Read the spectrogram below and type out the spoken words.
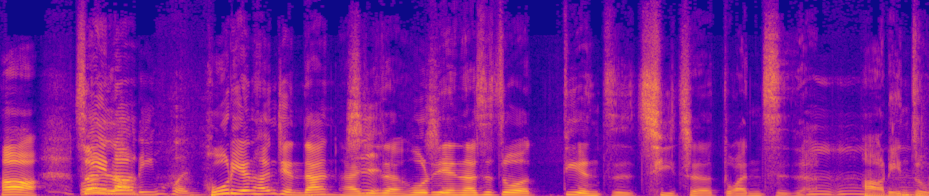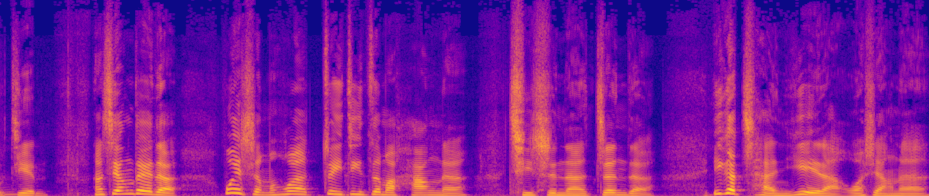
啊，所以老呢，灵魂胡联很简单，还记是得胡联呢是做电子汽车端子的嗯嗯啊零组件。那相对的，为什么会最近这么夯呢？其实呢，真的一个产业啦，我想呢，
